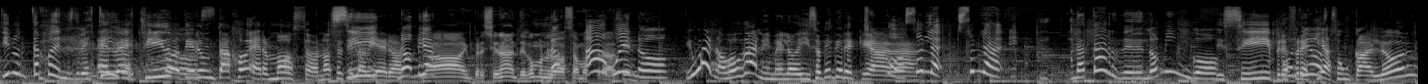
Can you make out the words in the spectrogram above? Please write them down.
tiene un tajo del vestido. El vestido chicos. tiene un tajo hermoso, no sé si Sí, lo vieron. no, mira. No, impresionante. ¿Cómo no lo vas a mostrar? Ah, bueno. Y bueno, Bogani me lo hizo, ¿qué querés que Chicos, haga? son la, son la, la tarde del domingo. Y sí, pero hace un calor.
